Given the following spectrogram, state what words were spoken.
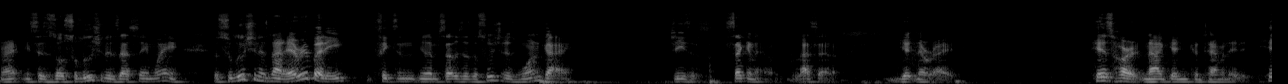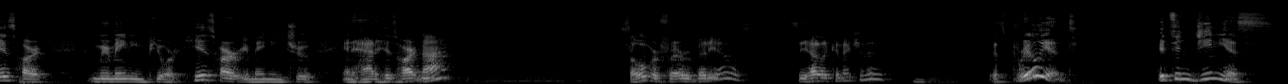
Right? He says the solution is that same way. The solution is not everybody fixing themselves. The solution is one guy, Jesus, second Adam, last Adam, getting it right. His heart not getting contaminated. His heart remaining pure. His heart remaining true. And had his heart not, it's over for everybody else. See how the connection is? Mm-hmm. It's brilliant. It's ingenious.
